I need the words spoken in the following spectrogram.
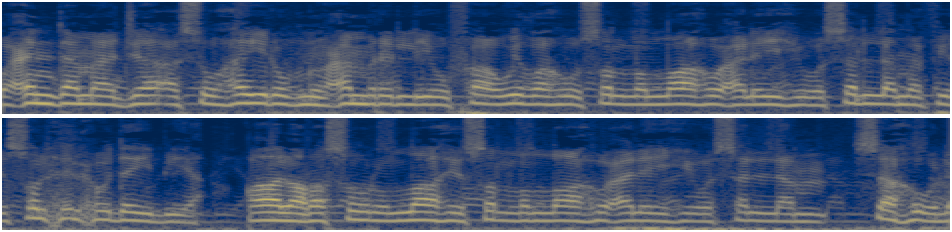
وعندما جاء سهيل بن عمرو ليفاوضه صلى الله عليه وسلم في صلح الحديبية قال رسول الله صلى الله عليه وسلم سهل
